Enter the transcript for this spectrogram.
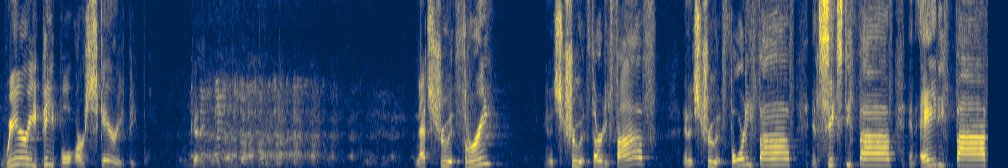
Weary people are scary people, okay? and that's true at three, and it's true at 35, and it's true at 45 and 65 and 85.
